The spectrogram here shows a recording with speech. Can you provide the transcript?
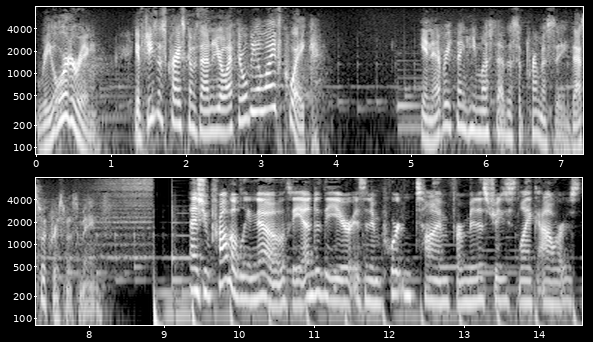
Reordering. If Jesus Christ comes down into your life, there will be a life quake. In everything, he must have the supremacy. That's what Christmas means. As you probably know, the end of the year is an important time for ministries like ours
